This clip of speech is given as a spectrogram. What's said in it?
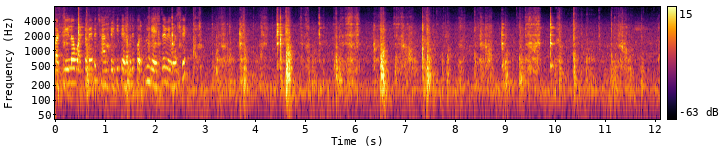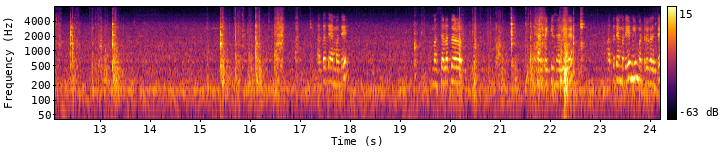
वाटलेलं वाटण आहे ते छानपैकी तेलामध्ये परतून घ्यायचं व्यवस्थित. आता त्यामध्ये मसाला तर छानपैकी झालेला आहे. आता त्यामध्ये मी मटर घालते.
